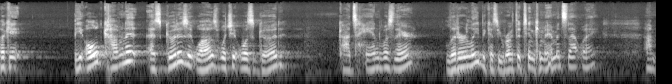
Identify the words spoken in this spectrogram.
look, the old covenant, as good as it was, which it was good, God's hand was there, literally, because he wrote the Ten Commandments that way. Um,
